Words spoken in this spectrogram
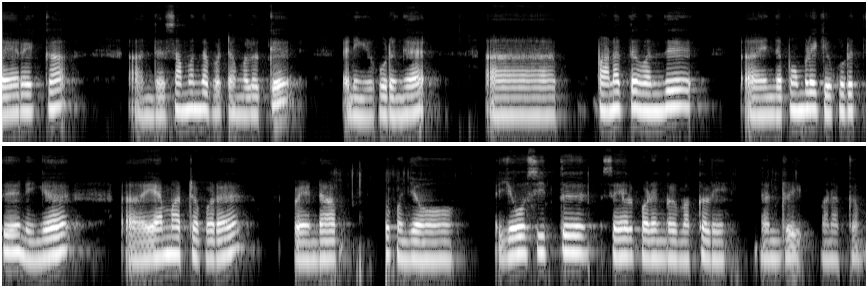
டைரெக்டாக அந்த சம்மந்தப்பட்டவங்களுக்கு நீங்கள் கொடுங்க. பணத்தை வந்து இந்த பொம்பளைக்கு கொடுத்து நீங்கள் ஏமாற்றப்பட வேண்டாம். கொஞ்சம் யோசித்து செயல்படுங்கள் மக்களே. நன்றி. வணக்கம்.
